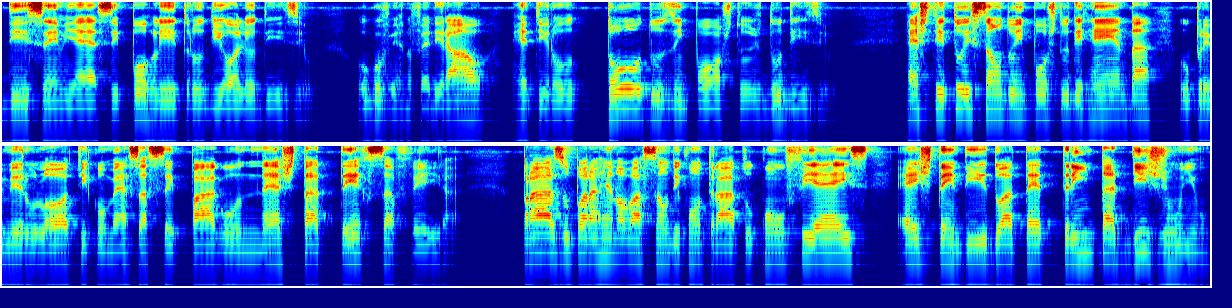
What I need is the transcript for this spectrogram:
de ICMS por litro de óleo diesel. O governo federal retirou todos os impostos do diesel. Restituição do imposto de renda, o primeiro lote começa a ser pago nesta terça-feira. Prazo para renovação de contrato com o FIES é estendido até 30 de junho.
